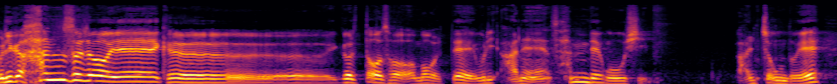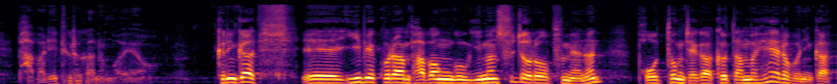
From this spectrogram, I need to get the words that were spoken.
우리가 한 수저에 그, 이걸 떠서 먹을 때 우리 안에 350 알 정도의 밥알이 들어가는 거예요. 그러니까 200g 예, 밥한 공기면 수저로 푸면은 보통 제가 그것도 한번 해러 보니까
